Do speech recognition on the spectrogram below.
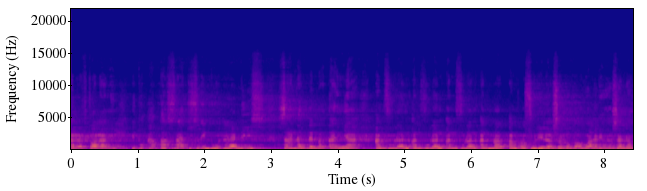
Al-Asqalani. Itu apa 100 ribu hadis. Sanat dan matanya. Anfulan, anfulan, anfulan, an, an Rasulillah Sallallahu Alaihi Wasallam.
